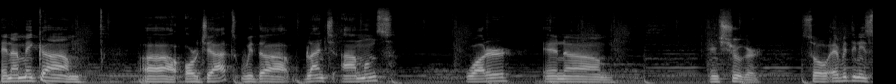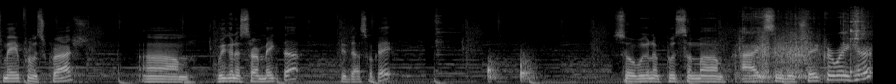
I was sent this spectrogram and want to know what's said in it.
And I make um, uh, orgeat with uh, blanched almonds, water, and, um, and sugar. So everything is made from scratch. Um, we're gonna start make that, if that's okay. So we're gonna put some um, ice in the shaker right here.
